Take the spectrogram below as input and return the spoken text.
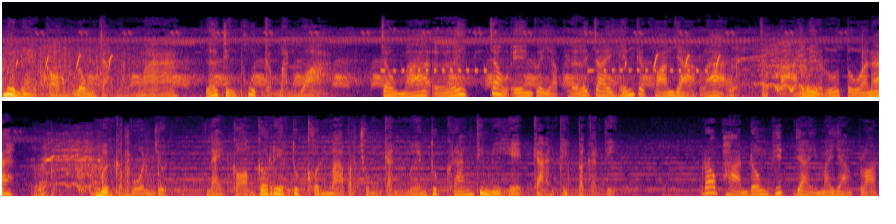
เมื่อนายกองลงจากหลังม้า แล้วจึงพูดกับมันว่า เจ้าม้าเอ๋ย เจ้าเองก็อย่าเผลอใจเห็นกับความอยากล่ะจะตายไม่รู้ตัวนะ เมื่อขบวนหยุดนายกองก็เรียกทุกคนมาประชุมกันเหมือนทุกครั้งที่มีเหตุการณ์ผิดปกติ เราผ่านดงพิษใหญ่มาอย่างปลอด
